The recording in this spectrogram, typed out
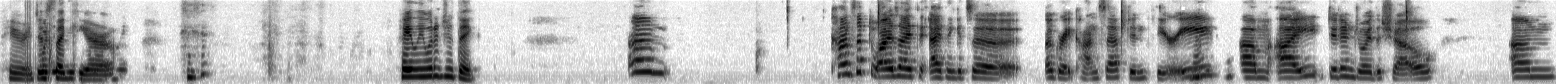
Here, just What like did you Kiara. Haley, what did you think? Um, concept wise, I think I think it's a a great concept in theory. Um, I did enjoy the show. Um,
